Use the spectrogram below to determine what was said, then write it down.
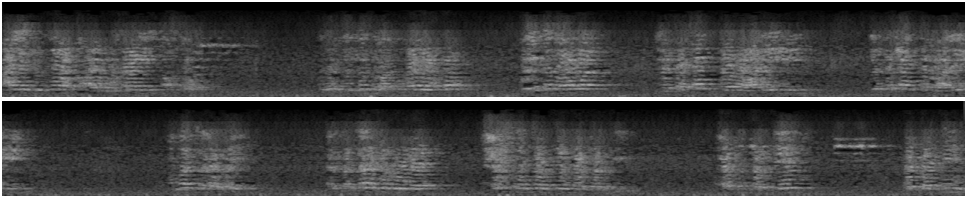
على الإطلاق على البخاري أخطأوا. وتفصيل مسلم على البخاري وإنما هو يتفضل عليه يتفضل عليه بمسألتين المسألة الأولى حسن الترتيب والترتيب. حسن الترتيب والترتيب.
